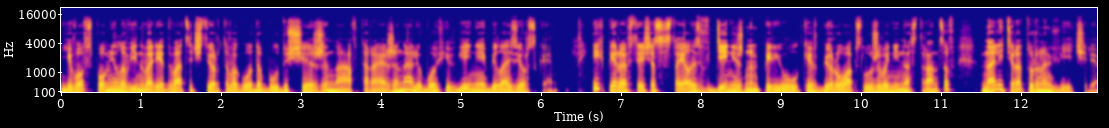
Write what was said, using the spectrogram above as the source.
его вспомнила в январе 24 года будущая жена, вторая жена, Любовь Евгения Белозерская. Их первая встреча состоялась в денежном переулке в бюро обслуживания иностранцев на литературном вечере.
